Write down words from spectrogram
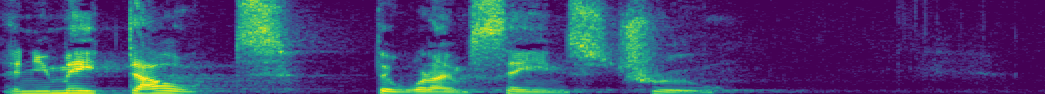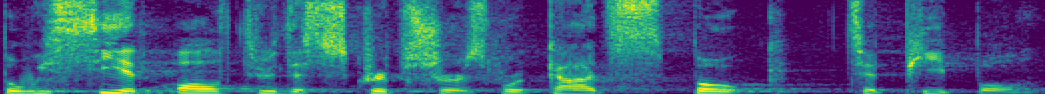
And you may doubt that what I'm saying is true, but we see it all through the scriptures where God spoke to people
